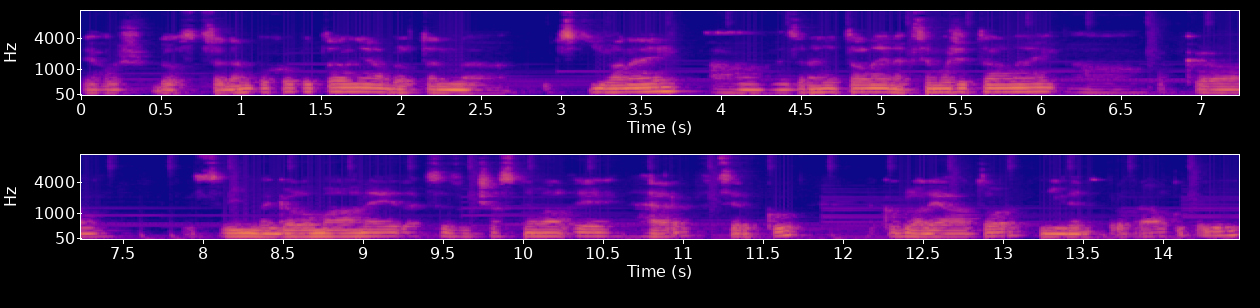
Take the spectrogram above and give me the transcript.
jehož byl středem pochopitelně a byl ten eh, uctívaný a nezranitelný, nepřemožitelný a pak eh, svý megalomány, tak se zúčastňoval i her v cirku jako gladiátor, nikdy neprohrál ku podivu.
